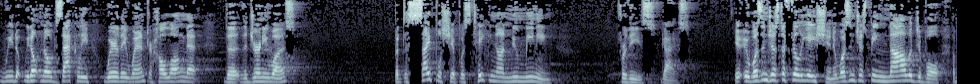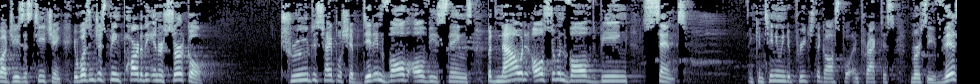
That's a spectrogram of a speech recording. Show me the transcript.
We don't, know exactly where they went or how long that the, the journey was. But discipleship was taking on new meaning for these guys. It, wasn't just affiliation, it wasn't just being knowledgeable about Jesus' teaching, it wasn't just being part of the inner circle. True discipleship did involve all these things, but now it also involved being sent and continuing to preach the gospel and practice mercy. This,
